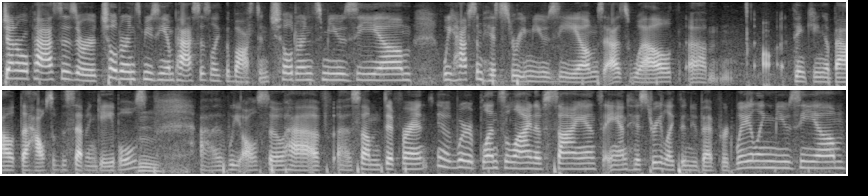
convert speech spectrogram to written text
general passes or children's museum passes like the Boston Children's Museum. We have some history museums as well. Um, uh, thinking about the House of the Seven Gables. Hmm. Uh, we also have uh, some different, you know, where it blends the line of science and history, like the New Bedford Whaling Museum,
